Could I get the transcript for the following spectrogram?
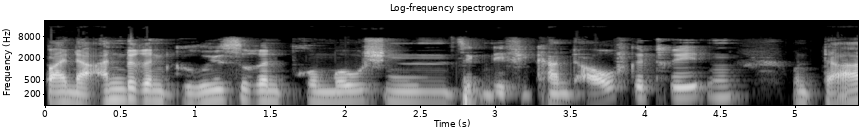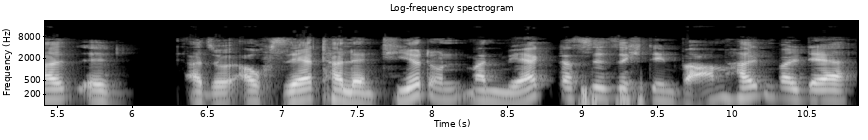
bei einer anderen größeren Promotion signifikant aufgetreten. Und da äh, also auch sehr talentiert und man merkt, dass sie sich den warm halten, weil der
